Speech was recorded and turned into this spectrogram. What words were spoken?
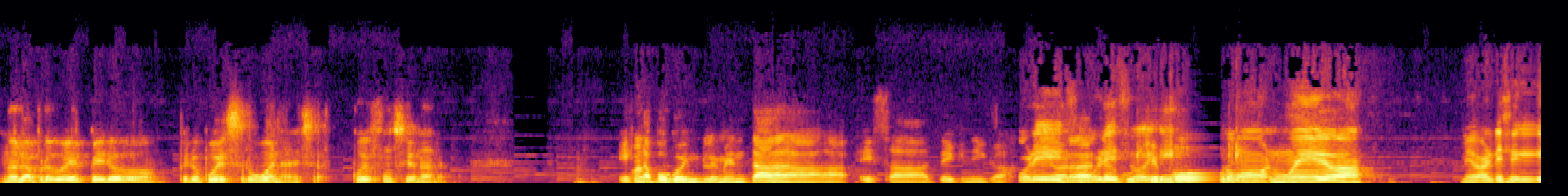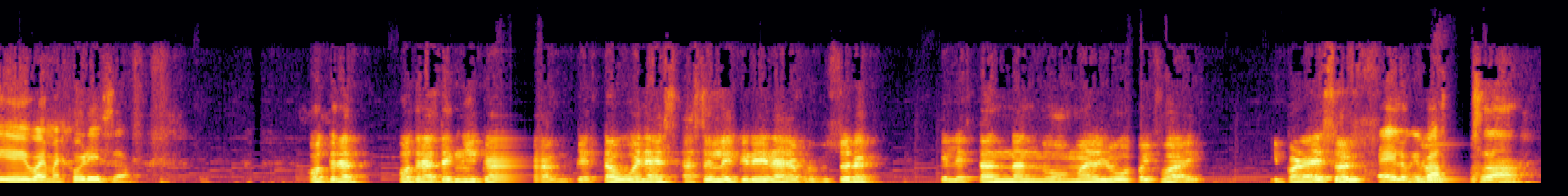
no la probé, pero, pero puede ser buena esa, puede funcionar. Está poco implementada esa técnica. Por eso, por eso. Es como nueva. Me parece que va mejor esa. Otra, otra técnica que está buena es hacerle creer a la profesora que le están dando mal el wifi. Y para eso... ¿Es lo que pasa?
